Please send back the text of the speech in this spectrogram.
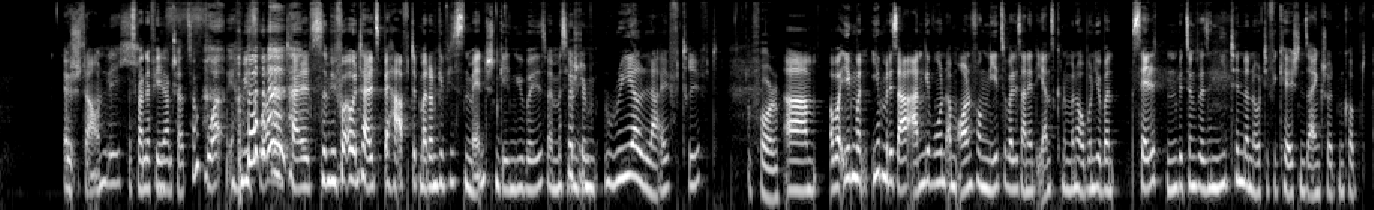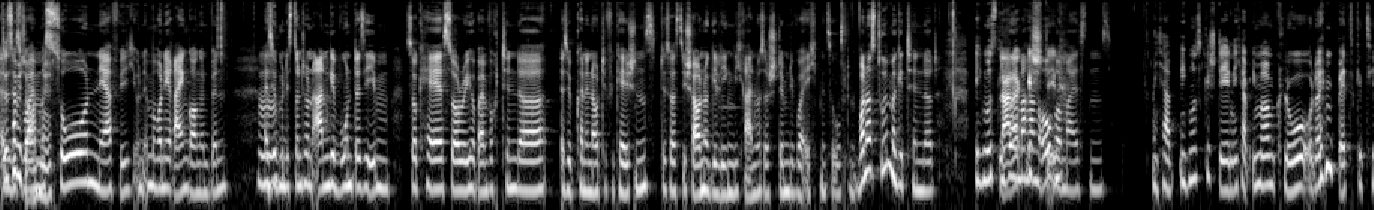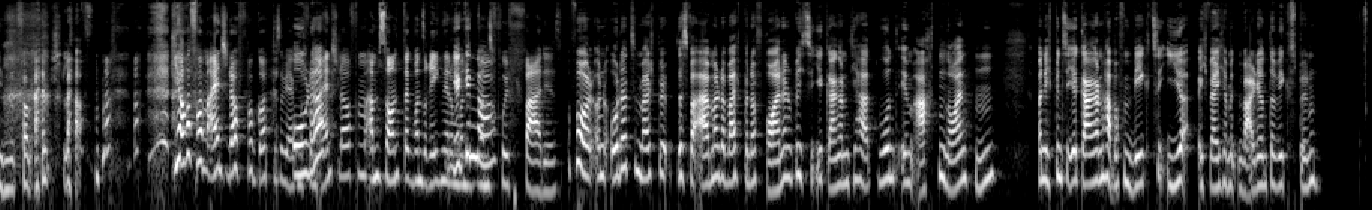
erstaunlich. Das war eine Fehleinschätzung. Vor, wie, vorurteils, wie vorurteilsbehaftet man dann gewissen Menschen gegenüber ist, wenn man sich im Real Life trifft. Voll. Ähm, aber irgendwann, ich habe mir das auch angewohnt, am Anfang nicht so, weil ich es auch nicht ernst genommen habe und ich habe selten beziehungsweise nie Tinder-Notifications eingeschalten gehabt. Also das, das war immer nicht. so nervig und immer, wenn ich reingegangen bin, Mhm. Also ich habe mir das dann schon angewohnt, dass ich eben sage, hey, sorry, ich habe einfach Tinder, also ich habe keine Notifications. Das heißt, ich schaue nur gelegentlich rein, was auch stimmt. Die war echt nicht so oft. Wann hast du immer getindert? Ich muss leider immer gestehen. Hangover meistens. Ich, hab, ich muss gestehen, ich habe immer am Klo oder im Bett getindert vom Einschlafen. ja, vom Einschlafen, oh Gott, das habe ich oder? vom Einschlafen am Sonntag, wenn es regnet und ja, genau. voll fad ist. Voll. Und, oder zum Beispiel, das war einmal, da war ich bei einer Freundin und bin ich zu ihr gegangen und die hat, wohnt im 8., 9. Und ich bin zu ihr gegangen und habe auf dem Weg zu ihr, ich, weil ich ja mit dem Waldi unterwegs bin,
